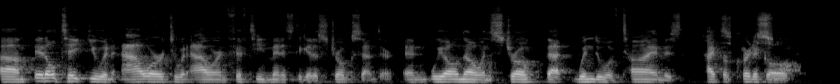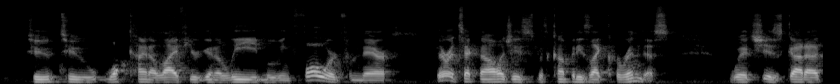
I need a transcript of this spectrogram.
um, it'll take you an hour to an hour and 15 minutes to get a stroke center. And we all know in stroke that window of time is hypercritical to to what kind of life you're going to lead moving forward from there. There are technologies with companies like Corindus, which has got a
